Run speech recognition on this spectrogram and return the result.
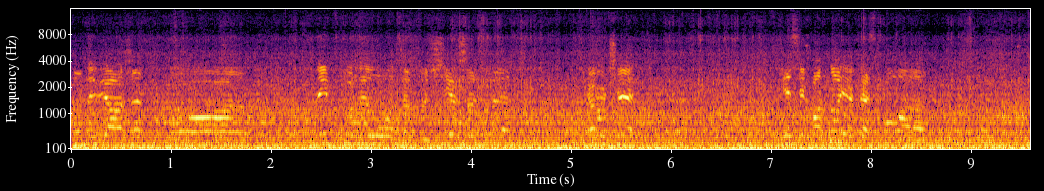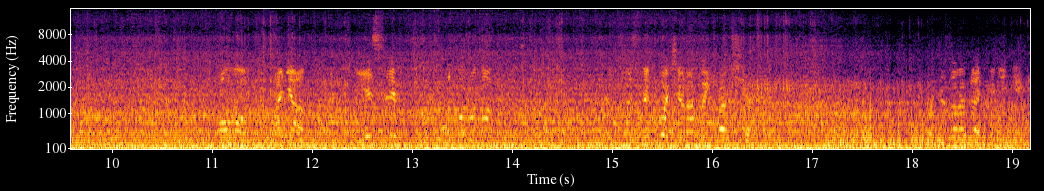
то не вяже, то нитку не ложить, то ще щось. Короче, якщо б одна якась була поломка, понятно. Если б потом воно не хоче робити вообще. Хоче заробляти мені деньги.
